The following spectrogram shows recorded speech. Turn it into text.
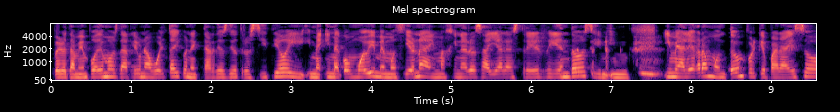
pero también podemos darle una vuelta y conectar desde otro sitio y, me, y me, conmueve y me emociona imaginaros ahí a las tres riendo y, y me alegra un montón porque para eso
